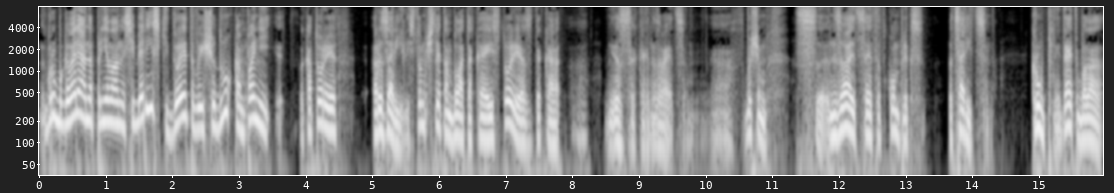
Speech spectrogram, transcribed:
грубо говоря, она приняла на себя риски до этого еще двух компаний, которые разорились. В том числе там была такая история с ДК, как называется, в общем, с, называется этот комплекс Царицына. Крупный, да, это была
